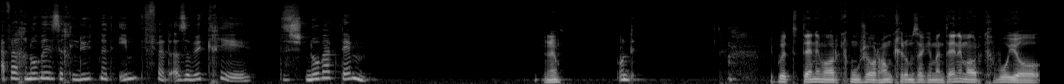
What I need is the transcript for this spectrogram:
einfach nur, weil sich Leute nicht impfen. Also wirklich, das ist nur wegen dem. Ja. Und Ja gut, Dänemark muss auch handkehrum sagen, meine, Dänemark, wo ja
